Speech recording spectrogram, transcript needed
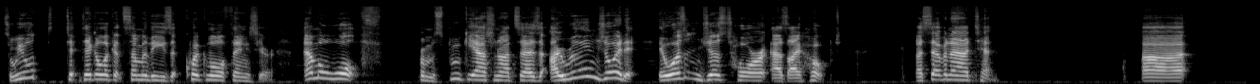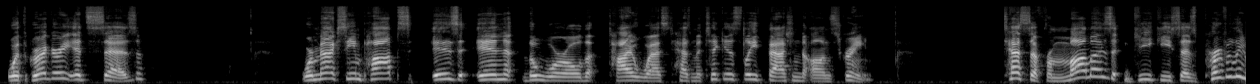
So, we will take a look at some of these quick little things here. Emma Wolf from Spooky Astronaut says, I really enjoyed it. It wasn't just horror as I hoped. A 7 out of 10. Uh, with Gregory, it says, where MaXXXine Pops is in the world Ti West has meticulously fashioned on screen. Tessa from Mama's Geeky says perfectly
